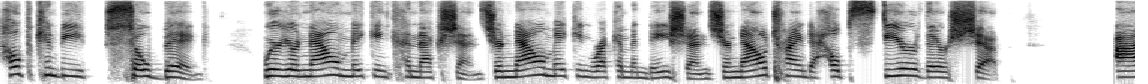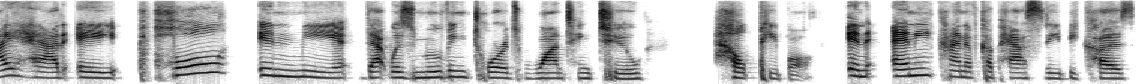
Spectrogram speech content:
Help can be so big where you're now making connections, you're now making recommendations, you're now trying to help steer their ship. I had a pull in me that was moving towards wanting to help people in any kind of capacity because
